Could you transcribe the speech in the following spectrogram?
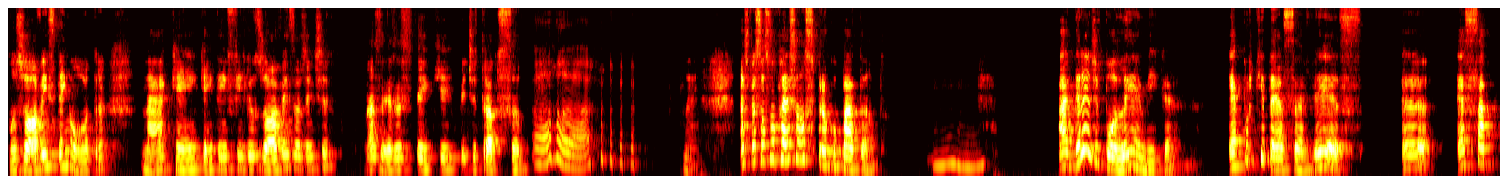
Os jovens têm outra, né? Quem, quem tem filhos jovens, a gente às vezes tem que pedir tradução. Uhum. As pessoas não parecem não se preocupar tanto. A grande polêmica é porque dessa vez uh, essa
